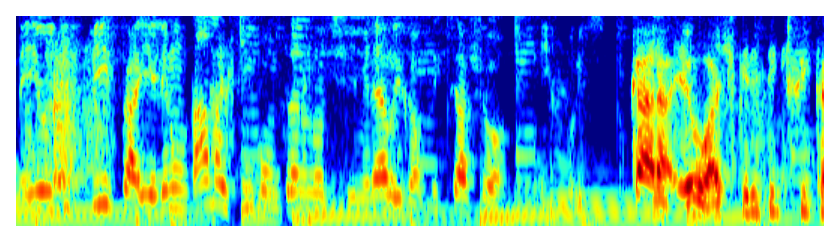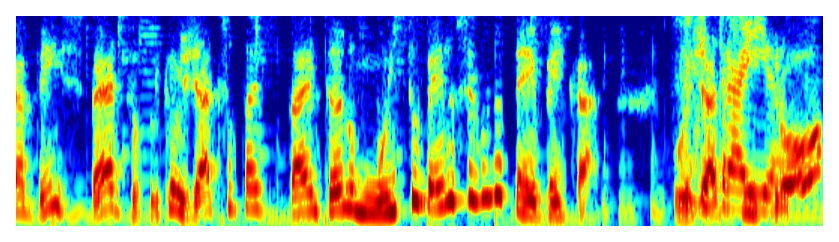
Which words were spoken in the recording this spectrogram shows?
meio difícil aí. Ele não tá mais se encontrando no time, né, Luizão? O que, que você achou? por isso. Cara, eu acho que ele tem que ficar bem esperto, porque o Jadson tá, tá entrando muito bem no segundo tempo, hein, cara. O Jadson traía. entrou,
